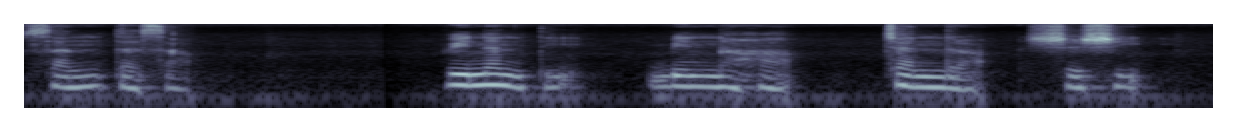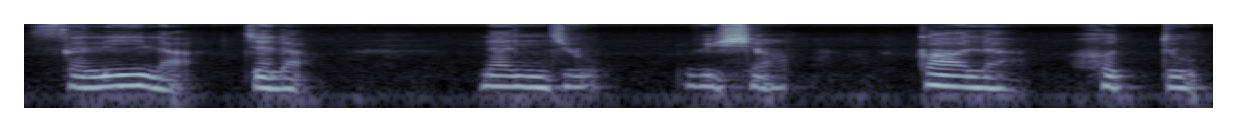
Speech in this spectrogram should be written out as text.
ಸಂತಸ. ವಿನಂತಿ ಭಿನ್ನಹ ಚಂದ್ರ, ಶಶಿ, ಸಲೀಲ, ಜಲ. ನಂಜು, ವಿಷ, ಕಾಲ, ಹೊತ್ತು.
